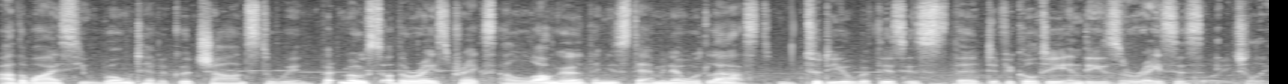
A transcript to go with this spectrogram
otherwise you won't have a good chance to win. But most of the racetracks are longer than your stamina would last. To deal with this is the difficulty in these races actually.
